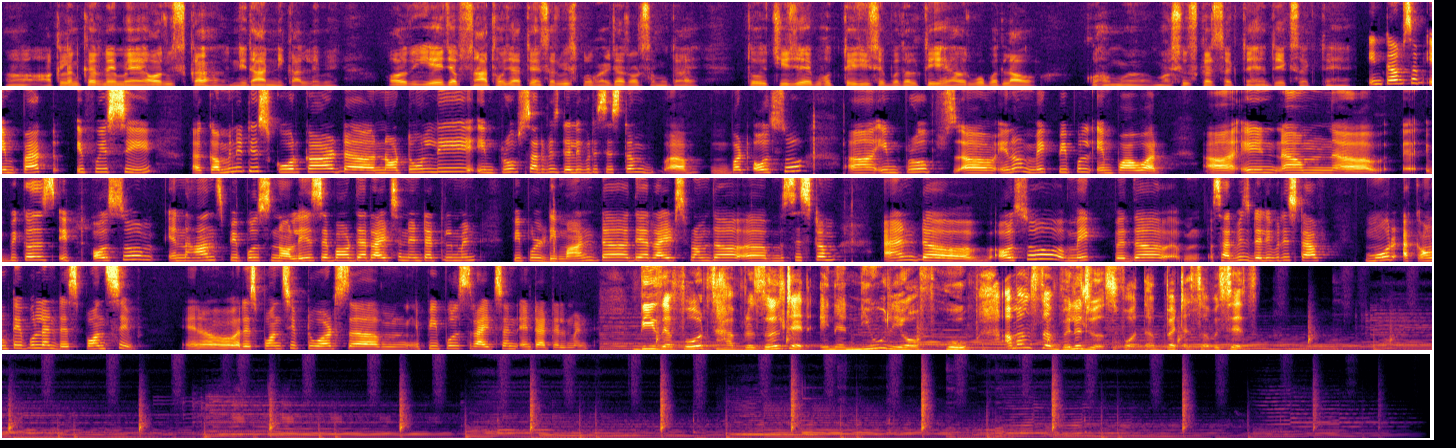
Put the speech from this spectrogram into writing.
आकलन करने में और उसका निदान निकालने में और ये जब साथ हो जाते हैं सर्विस प्रोवाइडर और समुदाय तो चीज़ें बहुत तेज़ी से बदलती है और वो बदलाव को हम महसूस कर सकते हैं, देख सकते हैं। In terms of impact if we see community score card not only improve service delivery system but also improve you know make people empower in because it also enhance people's knowledge about their rights and entertainment people demand uh, their rights from the uh, system and uh, also make the um, service delivery staff more accountable and responsive you know, responsive towards um, people's rights and entitlement. These efforts have resulted in a new ray of hope amongst the villagers for the better services.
